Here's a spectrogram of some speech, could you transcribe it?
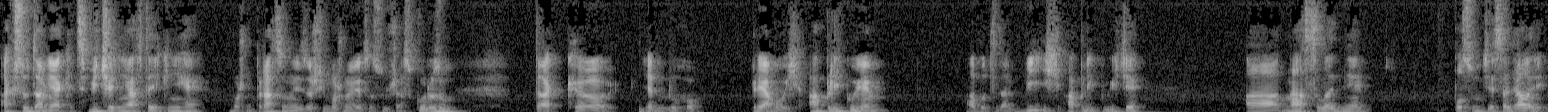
Ak sú tam nejaké cvičenia v tej knihe, možno pracovný zoši, možno je to súčasť kurzu, tak uh, jednoducho priamo ich aplikujem, alebo teda vy ich aplikujete a následne posunte sa ďalej.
